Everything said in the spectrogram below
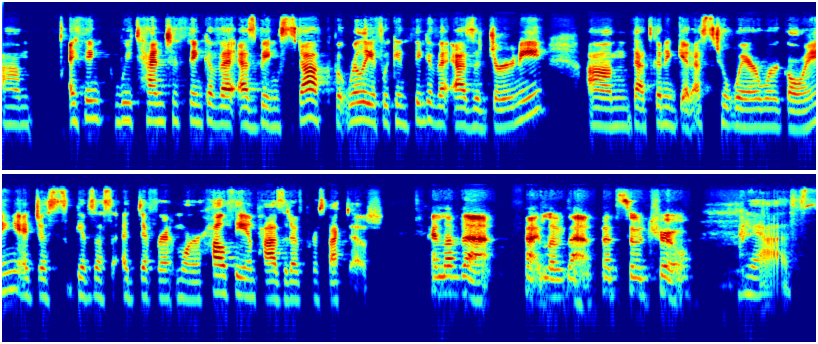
um, I think we tend to think of it as being stuck, but really, if we can think of it as a journey, um, that's going to get us to where we're going. It just gives us a different, more healthy and positive perspective. I love that. I love that. That's so true. Yes.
